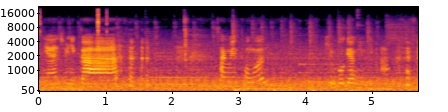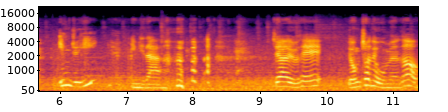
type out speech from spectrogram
안녕하십니까. 상민통은 김보경입니다. 임주희입니다. 제가 요새 영천에 오면서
